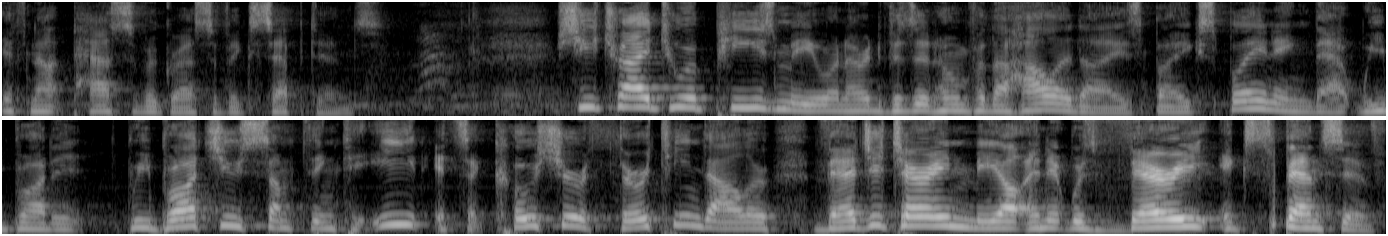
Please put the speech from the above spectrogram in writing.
if not passive aggressive, acceptance. She tried to appease me when I would visit home for the holidays by explaining that we brought it we brought you something to eat. It's a kosher $13 vegetarian meal, and it was very expensive.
